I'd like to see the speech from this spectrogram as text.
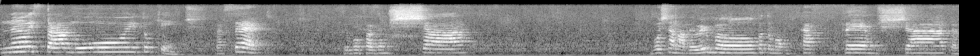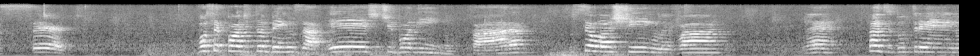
não está muito quente, tá certo? Eu vou fazer um chá. Vou chamar meu irmão para tomar um café, um chá, tá certo? Você pode também usar este bolinho para o seu lanchinho levar, né? Antes do treino,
